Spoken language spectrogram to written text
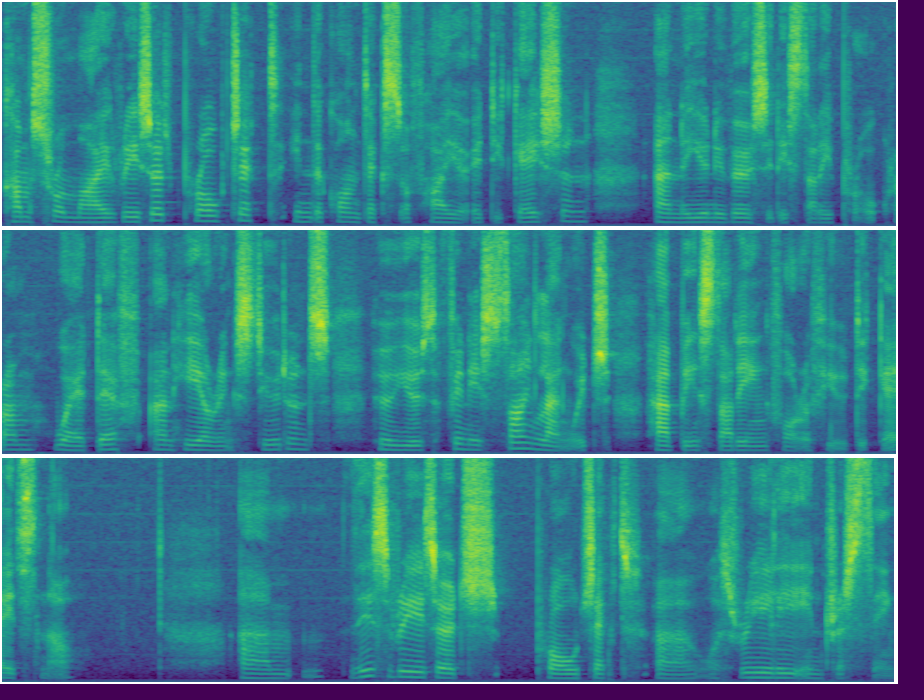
comes from my research project in the context of higher education and a university study program where deaf and hearing students who use Finnish Sign Language have been studying for a few decades now. Um, this research project uh, was really interesting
